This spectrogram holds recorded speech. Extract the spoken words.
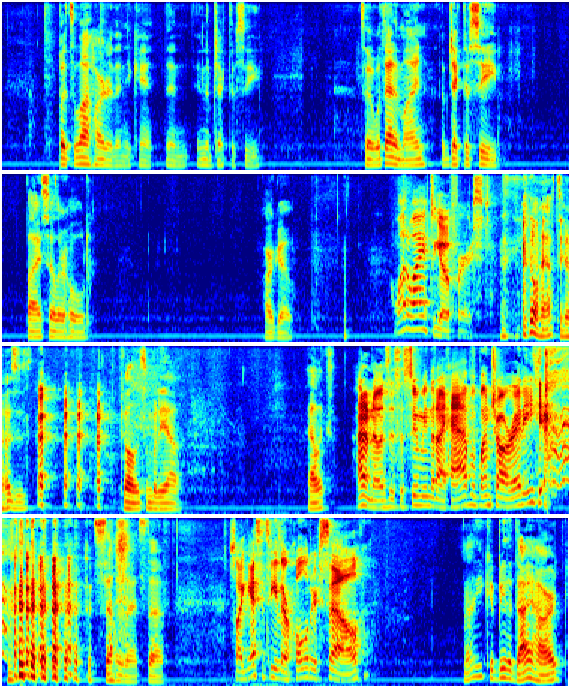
but it's a lot harder than you can than in Objective C. So with that in mind, Objective C, buy, sell, or hold. Argo. Why do I have to go first? You don't have to. I was just calling somebody out. Alex, I don't know. Is this assuming that I have a bunch already? sell that stuff. so I guess it's either hold or sell. Well, you could be the diehard.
